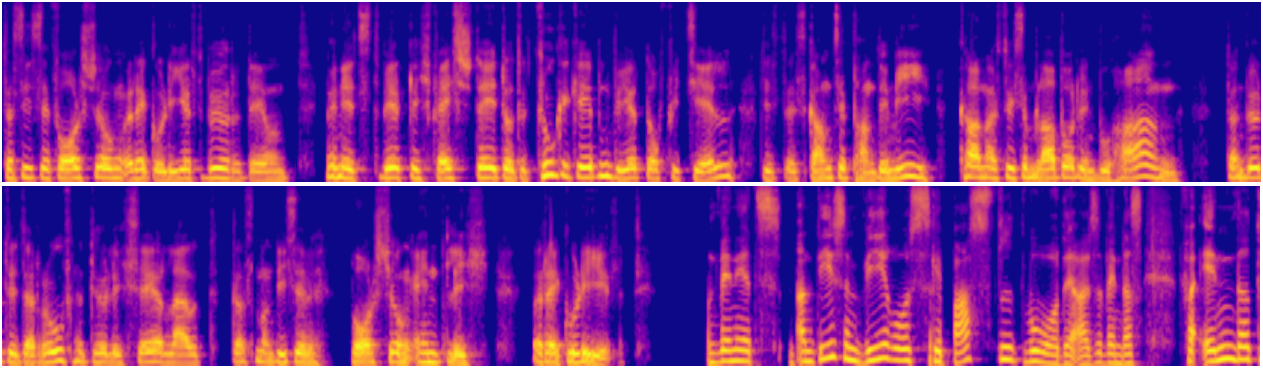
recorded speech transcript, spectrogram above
dass diese Forschung reguliert würde. Und wenn jetzt wirklich feststeht oder zugegeben wird, offiziell, dass das ganze Pandemie kam aus diesem Labor in Wuhan, dann würde der Ruf natürlich sehr laut, dass man diese Forschung endlich reguliert. Und wenn jetzt an diesem Virus gebastelt wurde, also wenn das verändert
